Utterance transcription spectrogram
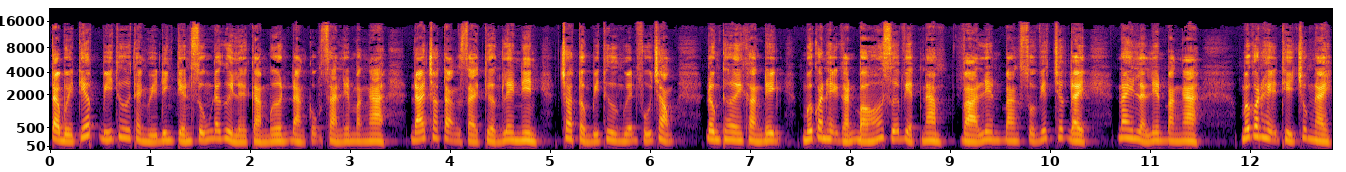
Tại buổi tiếp, Bí thư Thành ủy Đinh Tiến Dũng đã gửi lời cảm ơn Đảng Cộng sản Liên bang Nga đã trao tặng giải thưởng Lenin cho Tổng Bí thư Nguyễn Phú Trọng, đồng thời khẳng định mối quan hệ gắn bó giữa Việt Nam và Liên bang Xô Viết trước đây, nay là Liên bang Nga. Mối quan hệ thủy chung này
